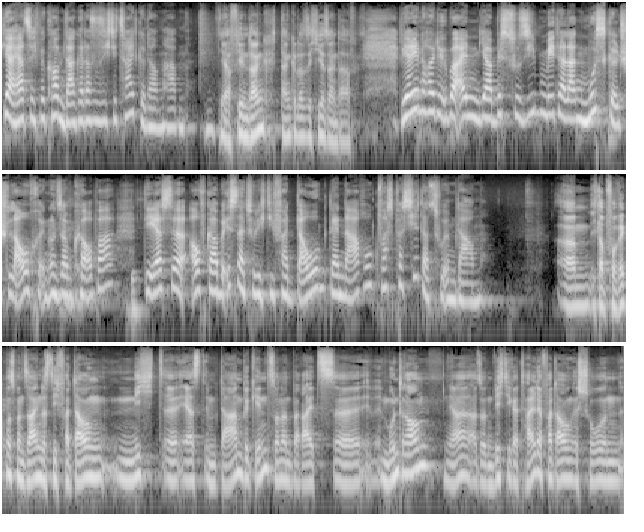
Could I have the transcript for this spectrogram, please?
Ja, herzlich willkommen. Danke, dass Sie sich die Zeit genommen haben. Ja, vielen Dank. Danke, dass ich hier sein darf. Wir reden heute über einen ja bis zu sieben Meter langen Muskelschlauch in unserem Körper. Die erste Aufgabe ist natürlich die Verdauung der Nahrung. Was passiert dazu im Darm? Ähm, ich glaube, vorweg muss man sagen, dass die Verdauung nicht äh, erst im Darm beginnt, sondern bereits äh, im Mundraum. Ja, also ein wichtiger Teil der Verdauung ist schon äh,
